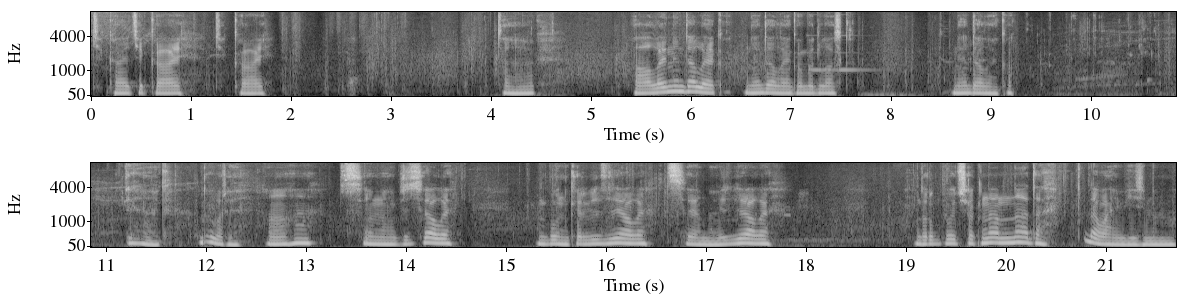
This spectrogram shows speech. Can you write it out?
Тікай, тікай, тікай. Так. Але недалеко, недалеко, будь ласка. Недалеко. Так, добре. Ага. Це ми взяли. Бункер взяли. Це ми взяли. Дробочок нам надо. Давай візьмемо.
